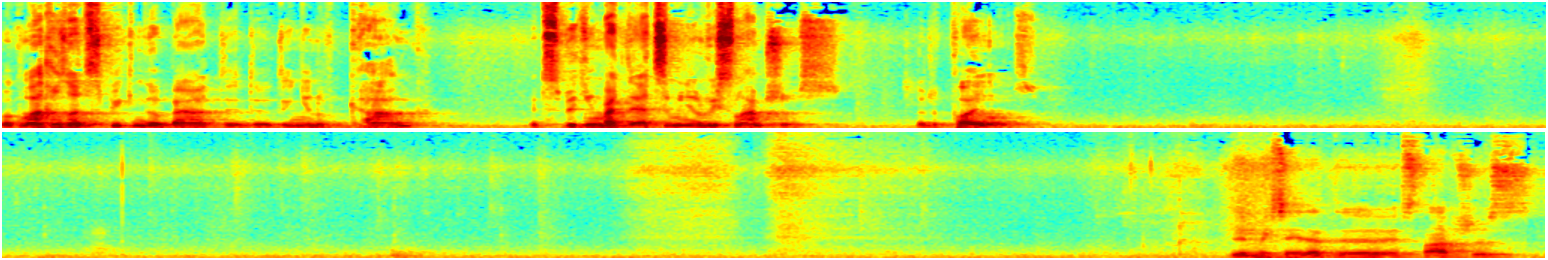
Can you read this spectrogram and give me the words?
Mokamacha is not speaking about the, the, the inyan of gag. It's speaking about the etzem inyan of islapshus, the poils. Didn't we say that the slapshus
